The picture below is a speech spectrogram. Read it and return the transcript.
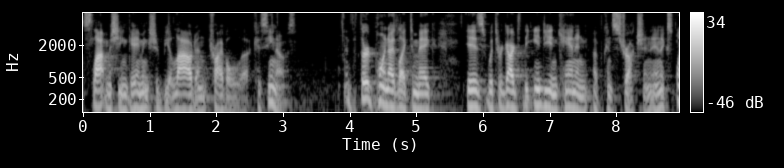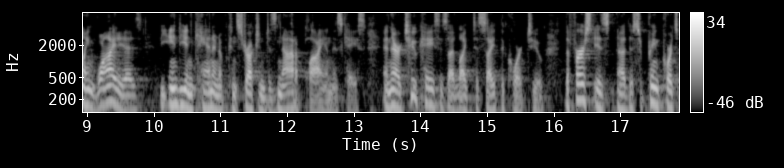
slot machine gaming should be allowed in tribal uh, casinos. And the third point I'd like to make is with regard to the Indian canon of construction and explain why it is the Indian canon of construction does not apply in this case. And there are two cases I'd like to cite the court to. The first is uh, the Supreme Court's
